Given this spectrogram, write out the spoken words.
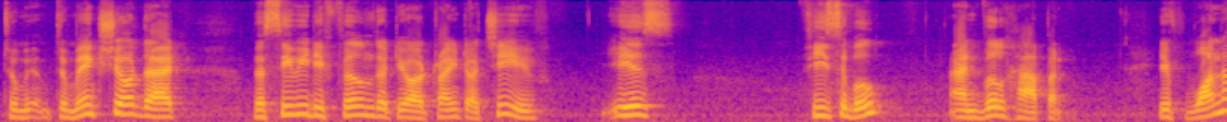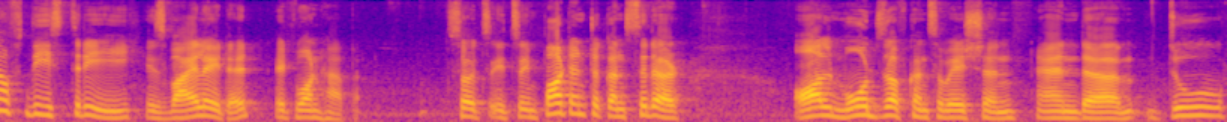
to, to make sure that the CVD film that you are trying to achieve is feasible and will happen. If one of these three is violated, it will not happen. So, it is important to consider all modes of conservation and um, do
